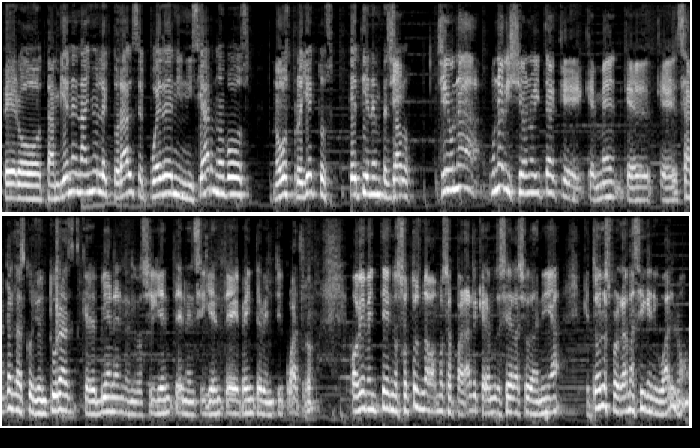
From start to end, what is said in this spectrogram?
pero también en año electoral se pueden iniciar nuevos, nuevos proyectos. ¿Qué tienen pensado? Sí, una, una visión ahorita que, que, me, que, que sacas las coyunturas que vienen en, lo siguiente, en el siguiente 2024. Obviamente nosotros no vamos a parar, queremos decir a la ciudadanía que todos los programas siguen igual, ¿no?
